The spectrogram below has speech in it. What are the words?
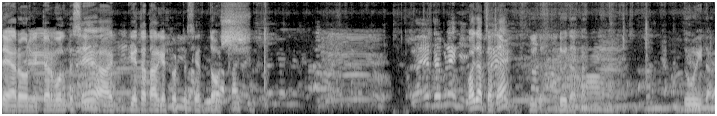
তেরো লিটার বলতেছে, আর ক্রেতা টার্গেট করতেছে দশ। কয় দাঁত চাচা? দুই দাঁত। দুই দাঁত না? দুই দাঁত।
